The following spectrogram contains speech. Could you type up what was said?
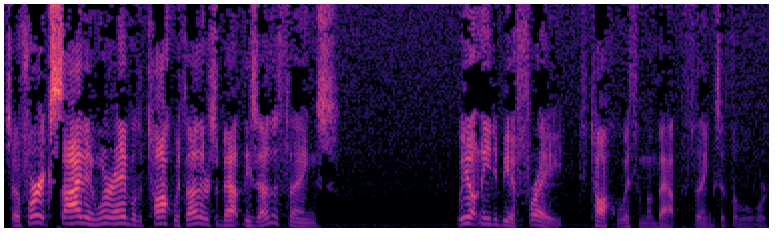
so if we're excited and we're able to talk with others about these other things, we don't need to be afraid to talk with them about the things of the Lord.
